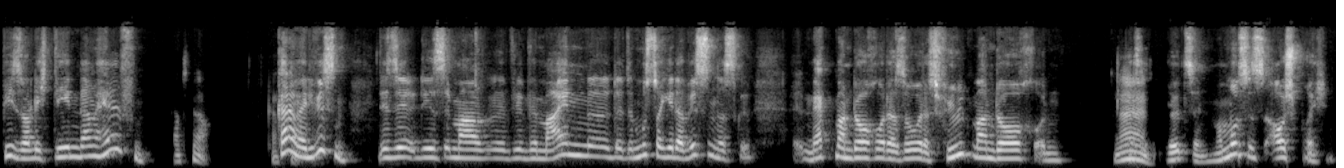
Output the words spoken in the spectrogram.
wie soll ich denen dann helfen? Ganz genau. Ganz kann genau. er nicht wissen. Diese, dieses immer, wir, wir meinen, äh, das muss doch jeder wissen, das merkt man doch oder so, das fühlt man doch und Nein. das ist Blödsinn. Man muss es aussprechen.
